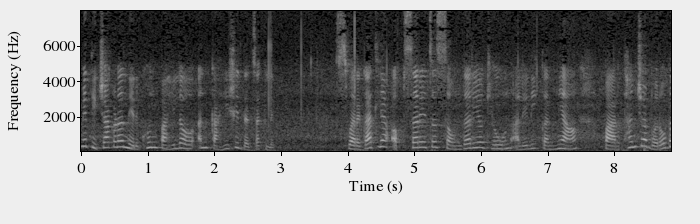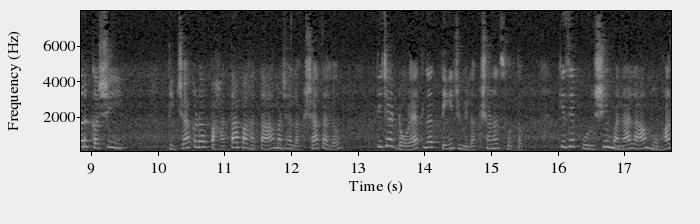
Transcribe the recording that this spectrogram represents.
मी तिच्याकडं निरखून पाहिलं आणि काहीशी दचकले. स्वर्गातल्या अप्सरेचं सौंदर्य घेऊन आलेली कन्या पार्थांच्या बरोबर कशी? तिच्याकडं पाहता पाहता माझ्या लक्षात आलं. तिच्या डोळ्यातलं तेज विलक्षणच होतं की जे पुरुषी मनाला मोहात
